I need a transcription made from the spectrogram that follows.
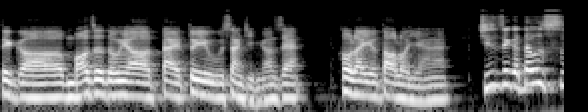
这个毛泽东要带队伍上井冈山，后来又到了延安？其实这个都是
